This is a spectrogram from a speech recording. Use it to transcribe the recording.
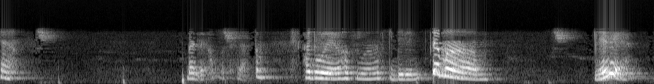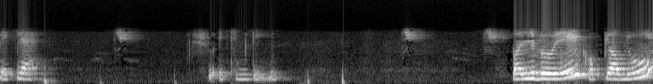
Heh. Ben de. Hadi oraya hazırlanıp gidelim. Tamam. Nereye? Bekle. Şu etimi de yiyeyim. Ballı böyle kopyavlu.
